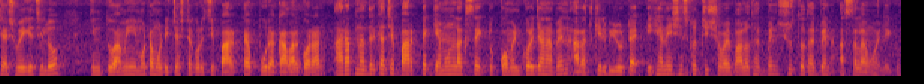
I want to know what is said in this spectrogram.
শেষ হয়ে গেছিল। কিন্তু আমি মোটামুটি চেষ্টা করেছি পার্কটা পুরা কাভার করার। আর আপনাদের কাছে পার্কটা কেমন লাগছে একটু কমেন্ট করে জানাবেন। আর আজকের ভিডিওটা এখানেই শেষ করছি। সবাই ভালো থাকবেন, সুস্থ থাকবেন। আসসালামু আলাইকুম।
